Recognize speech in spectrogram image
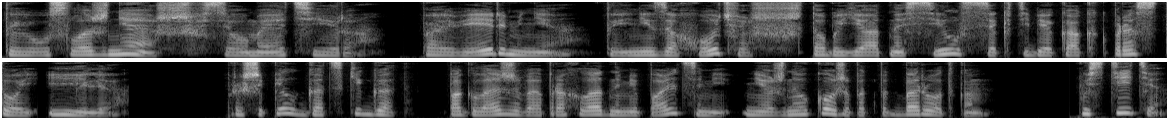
«Ты усложняешь все, моя Тира. Поверь мне, ты не захочешь, чтобы я относился к тебе как к простой Иле». Прошипел гадский гад, поглаживая прохладными пальцами нежную кожу под подбородком. «Пустите,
